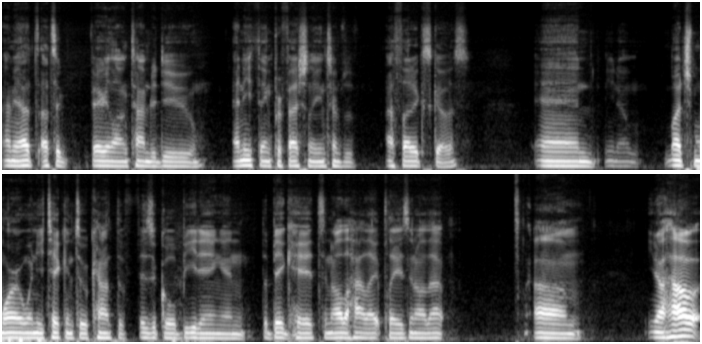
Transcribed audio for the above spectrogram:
I mean, that's that's a very long time to do anything professionally in terms of athletics goes, and you know much more when you take into account the physical beating and the big hits and all the highlight plays and all that. Um, you know how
